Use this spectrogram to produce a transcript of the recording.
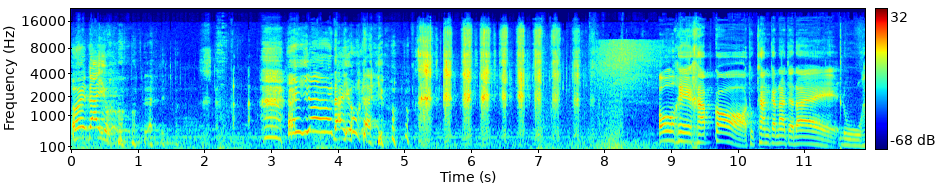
เฮ้ยได้อยู่ไอ้เหี้ยได้อยู่ได้อยู่ โอเคครับก็ทุกท่านก็น่าจะได้ดูไฮ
